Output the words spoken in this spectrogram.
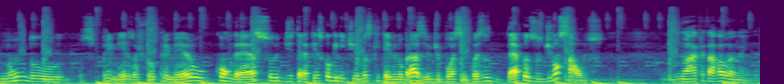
num dos primeiros, acho que foi o primeiro congresso de terapias cognitivas que teve no Brasil, tipo assim, coisas da época dos dinossauros. No Acre tá rolando ainda.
